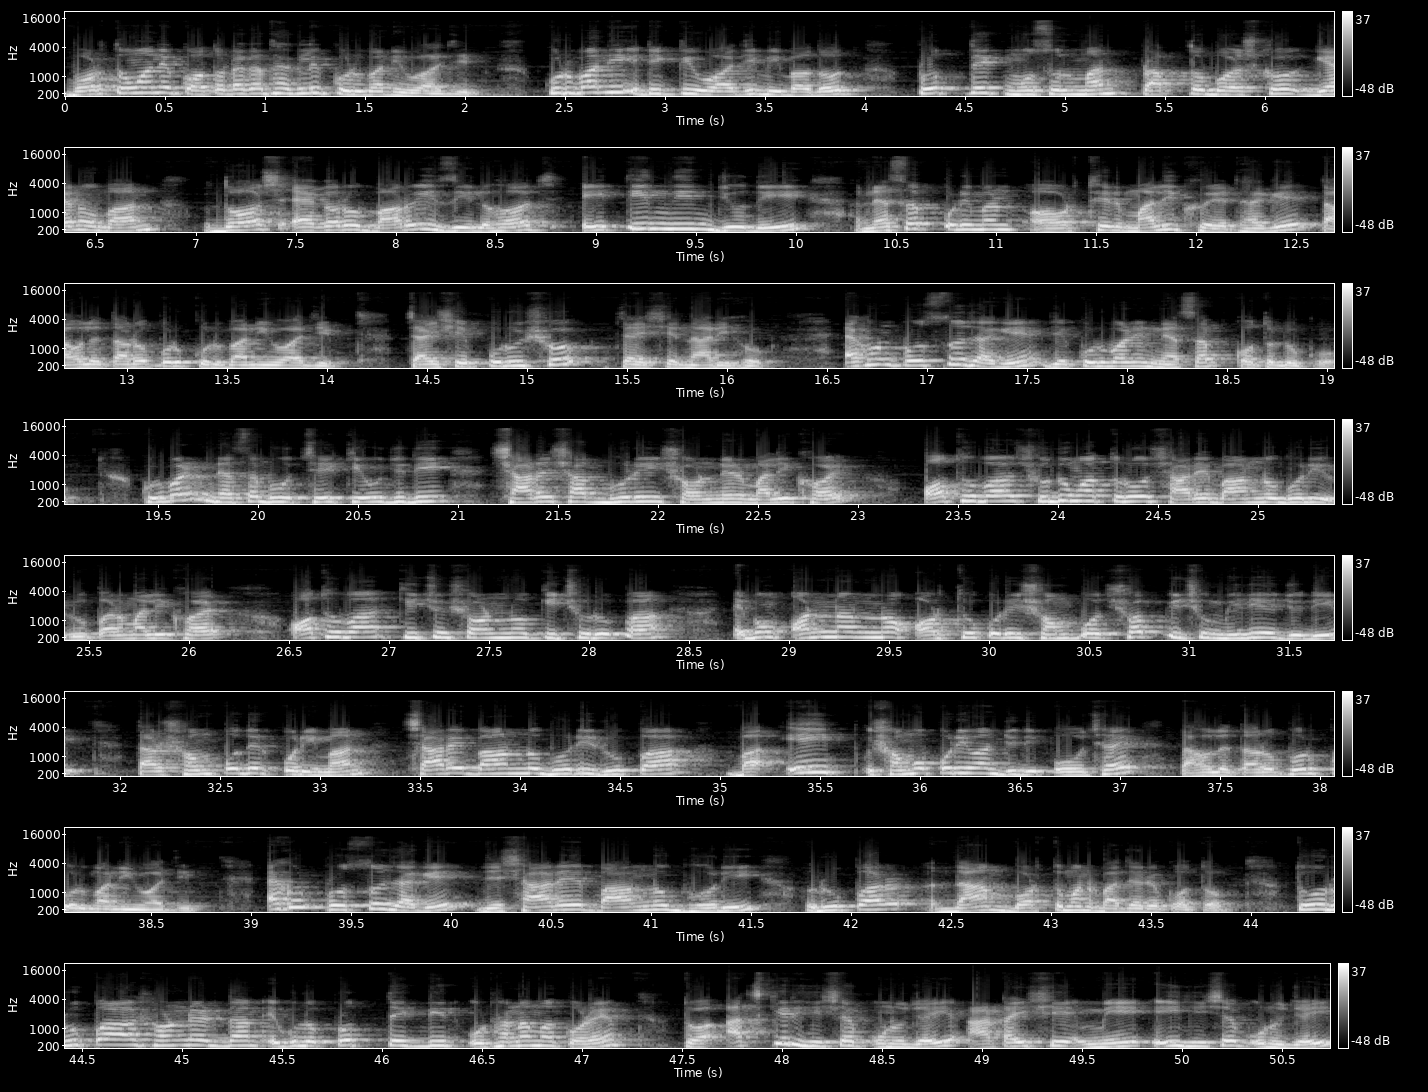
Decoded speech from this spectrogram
বর্তমানে কত টাকা থাকলে কুরবানি ওয়াজিব? কুরবানি এটি একটি ওয়াজিব ইবাদত। প্রত্যেক মুসলমান, প্রাপ্তবয়স্ক, জ্ঞানবান, দশ, এগারো, বারোই জিলহজ, এই তিন দিন যদি নেশাব পরিমাণ অর্থের মালিক হয়ে থাকে, তাহলে তার উপর কুরবানি ওয়াজিব। চাই সে পুরুষ হোক, চাই সে নারী হোক। এখন প্রশ্ন জাগে যে কুরবানির নেশাব কতটুকু? কুরবানির নেশাব হচ্ছে কেউ যদি সাড়ে সাত ভরি স্বর্ণের মালিক হয় অথবা শুধুমাত্র সাড়ে বান্ন ভরি রূপার মালিক হয়, অথবা কিছু স্বর্ণ, কিছু রূপা এবং অন্যান্য অর্থকরী সম্পদ সব কিছু মিলিয়ে যদি তার সম্পদের পরিমাণ সাড়ে বান্ন ভরি রূপা বা এই সমপরিমাণ যদি পৌঁছায়, তাহলে তার উপর কোরবানি ওয়াজিব। এখন প্রশ্ন জাগে যে সাড়ে বান্ন ভরি রূপার দাম বর্তমান বাজারে কত? তো রূপা, স্বর্ণের দাম এগুলো প্রত্যেক দিন ওঠানামা করে, তো আজকের হিসাব অনুযায়ী আটাইশে মে এই হিসাব অনুযায়ী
